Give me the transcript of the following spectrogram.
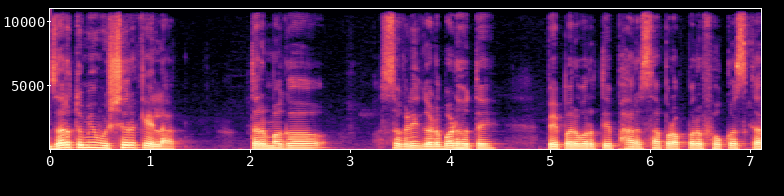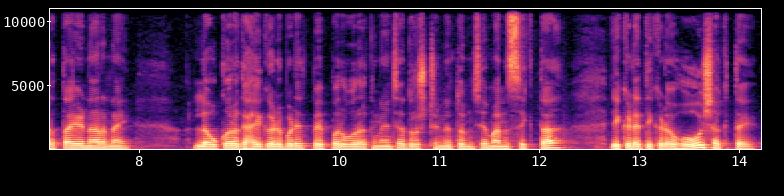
जर तुम्ही उशीर केलात तर मग सगळी गडबड होते. पेपरवरती फारसा प्रॉपर फोकस करता येणार नाही. लवकर घाई गडबडीत पेपर उरकण्याच्या दृष्टीने तुमची मानसिकता इकडे तिकडे होऊ शकते.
